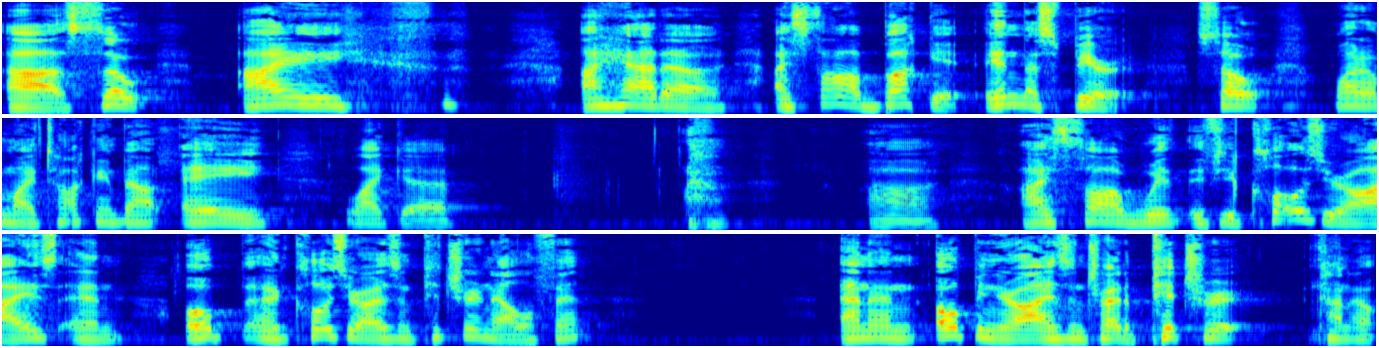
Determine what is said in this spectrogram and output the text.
Uh, so I I had a I saw a bucket in the spirit. So what am I talking about? A like a uh, I saw with if you close your eyes and open and close your eyes and picture an elephant, and then open your eyes and try to picture it kind of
